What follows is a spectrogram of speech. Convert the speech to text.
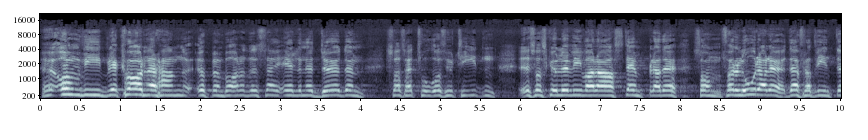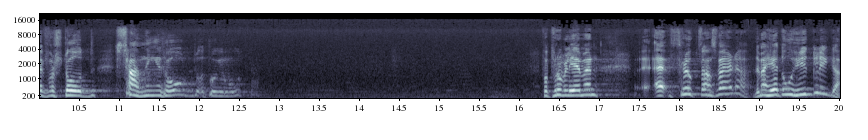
eh, om vi blev kvar när han uppenbarade sig, eller när döden så att säga, tog oss ur tiden, eh, så skulle vi vara stämplade som förlorare därför att vi inte förstod sanningens ord och tog emot det. För problemen är fruktansvärda, de är helt ohyggliga.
